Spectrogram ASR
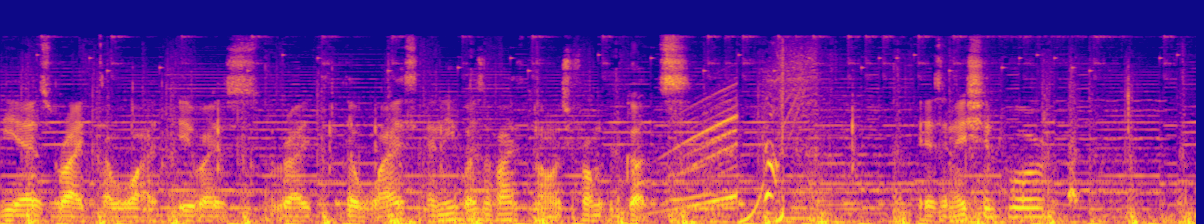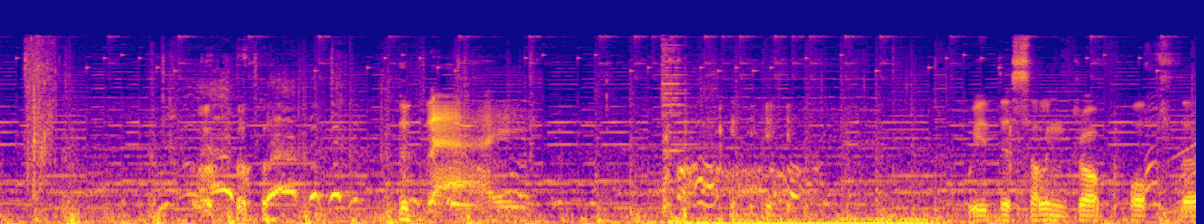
He has right the wise. He was right the wise, and he was a right knowledge from the gods. He has an ancient war. Bye. With the selling drop of the.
